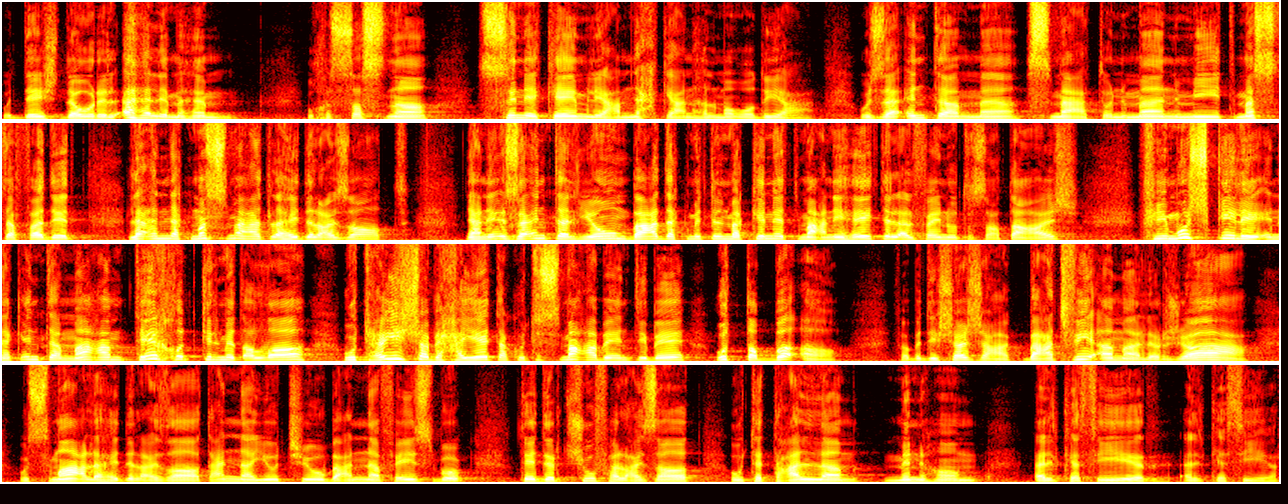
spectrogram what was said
وقديش دور الأهل مهم وخصصنا سنة كاملة عم نحكي عن هالمواضيع. وإذا أنت ما سمعتن ما نميت ما استفدت لأنك ما سمعت لهيدي العظات. يعني إذا أنت اليوم بعدك مثل ما كنت مع نهاية 2019 في مشكلة إنك أنت ما عم تاخذ كلمة الله وتعيشها بحياتك وتسمعها بانتباه وتطبقها. فبدي شجعك بعد في أمل ارجع واسمع لهيدي العظات. عندنا يوتيوب عندنا فيسبوك تقدر تشوف هالعظات وتتعلم منهم الكثير الكثير.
